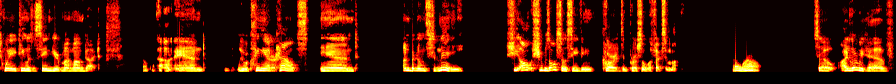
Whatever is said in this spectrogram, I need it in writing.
2018 was the same year my mom died. Uh, and we were cleaning out her house, and unbeknownst to me, she all she was also saving cards and personal effects of mine. Oh wow! So I literally have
